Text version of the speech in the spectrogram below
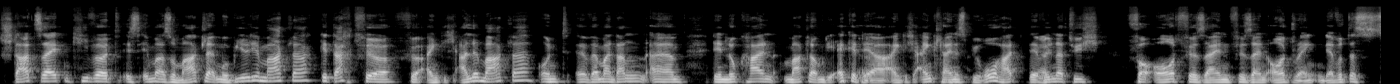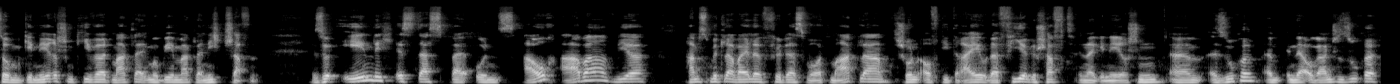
Startseiten-Keyword ist immer so Makler, Immobilienmakler gedacht für, für eigentlich alle Makler. Und äh, wenn man dann ähm, den lokalen Makler um die Ecke, ja. der eigentlich ein kleines Büro hat, der ja. will natürlich vor Ort für seinen, für seinen Ort ranken. Der wird das zum generischen Keyword Makler, Immobilienmakler nicht schaffen. So ähnlich ist das bei uns auch, aber wir haben es mittlerweile für das Wort Makler schon auf die drei oder vier geschafft in der generischen ähm, Suche, ähm, in der organischen Suche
